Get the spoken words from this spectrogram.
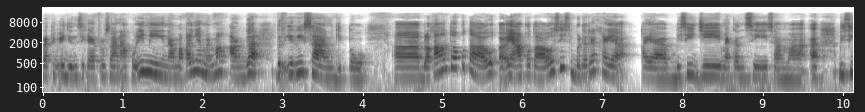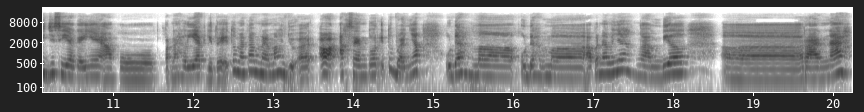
kreatif agency kayak perusahaan aku ini. Nah makanya memang agak beririsan gitu. Uh, belakangan tuh aku tahu uh, yang aku tahu sih sebenarnya kayak kayak BCG, McKinsey sama uh, eh, BCG sih ya kayaknya yang aku pernah lihat gitu ya. Itu mereka memang juga oh Accenture itu banyak udah me, udah me, apa namanya ngambil uh, ranah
